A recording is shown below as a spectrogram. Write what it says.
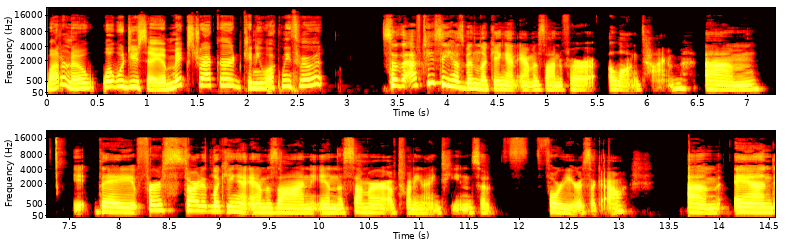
I don't know, what would you say, a mixed record? Can you walk me through it? So the FTC has been looking at Amazon for a long time. Um, they first started looking at Amazon in the summer of 2019, so four years ago. Um, and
